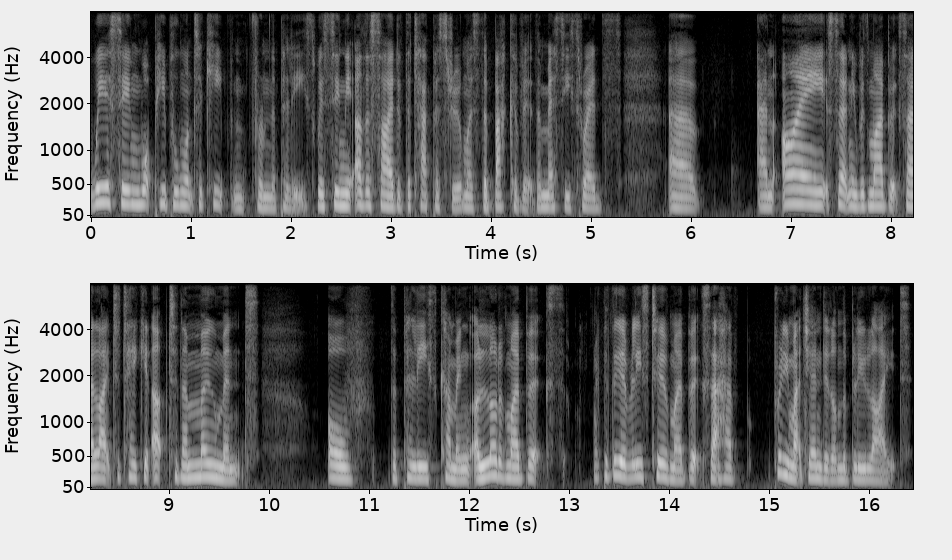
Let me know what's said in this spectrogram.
we are seeing what people want to keep from the police. We're seeing the other side of the tapestry, almost the back of it, the messy threads. Uh, and I certainly, with my books, I like to take it up to the moment of the police coming. A lot of my books, I could think of at least two of my books that have pretty much ended on the blue light.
